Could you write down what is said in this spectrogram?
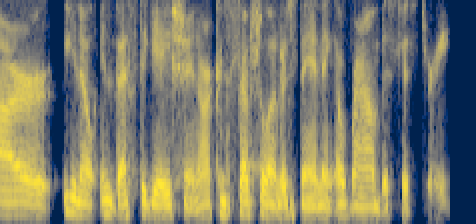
our, you know, investigation, our conceptual understanding around this history.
